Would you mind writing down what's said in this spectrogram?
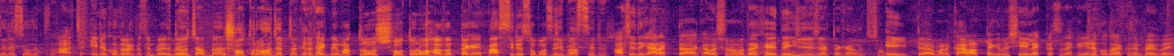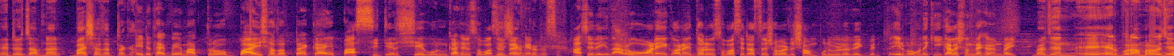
সিটে সলিড ফোম আচ্ছা এটা কত রাখতেছেন প্রাইস এটা হচ্ছে আপনার সতেরো হাজার টাকা। এটা থাকবে মাত্র সতেরো হাজার টাকায় পাঁচ সিটের সোফা সেট জি পাঁচ সিটের আচ্ছা এদিকে আরেকটা কালেকশন আমরা দেখাই দেই। জি এই যে একটা কালেকশন এইটার মানে কালারটা কিন্তু সেই লাগতেছে দেখেন। এটা কত রাখতেছেন প্রাইস ভাই? এটা হচ্ছে আপনার বাইশ হাজার টাকা। এটা থাকবে মাত্র বাইশ হাজার টাকায় পাঁচ সিটের সেগুন কাঠের সোফা সেট দেখেন। আচ্ছা এটা কিন্তু আরও অনেক অনেক ধরনের সোফা সেট আছে সবাই একটু সম্পূর্ণ ভিডিও দেখবেন। তো এরপর মধ্যে কি কালেকশন দেখাবেন ভাই? বুঝছেন এরপর আমরা ওই যে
